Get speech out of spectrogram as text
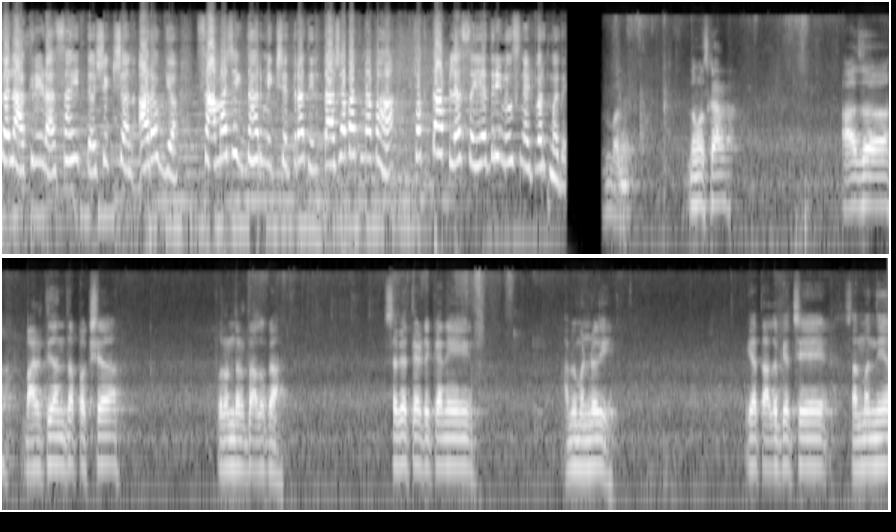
कला क्रीडा साहित्य शिक्षण आरोग्य सामाजिक धार्मिक क्षेत्रातील ताज्या बातम्या पहा फक्त आपल्या सह्याद्री न्यूज नेटवर्कमध्ये नमस्कार. आज भारतीय जनता पक्ष पुरंदर तालुका सगळे त्या ठिकाणी आम्ही मंडळी या तालुक्याचे सन्माननीय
